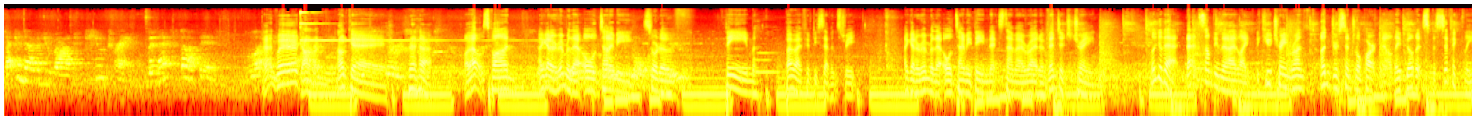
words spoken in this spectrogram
Second Avenue bound Q train. The next stop is. And we're done. Okay. well, that was fun. I gotta remember that old-timey sort of theme. Bye-bye 57th Street. I gotta remember that old-timey theme next time I ride a vintage train. Look at that. That's something that I like. The Q train runs under Central Park now. They built it specifically.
